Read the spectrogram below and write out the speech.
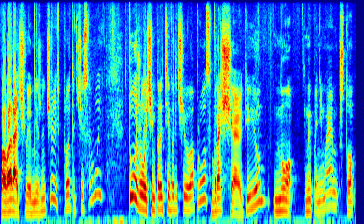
поворачиваем нижнюю челюсть против часовой. Тоже очень противоречивый вопрос, вращают ее, но мы понимаем, что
